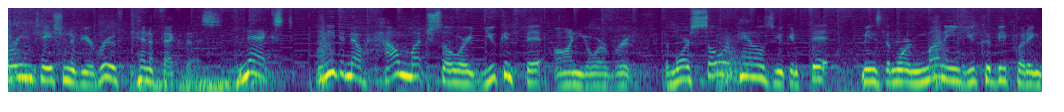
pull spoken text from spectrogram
orientation of your roof can affect this. Next, you need to know how much solar you can fit on your roof. The more solar panels you can fit means the more money you could be putting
